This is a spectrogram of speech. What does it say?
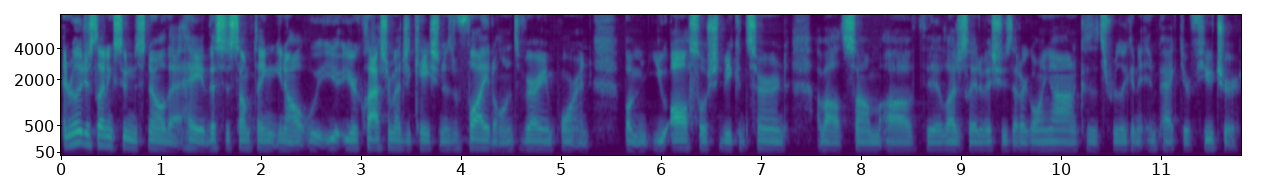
and really just letting students know that hey this is something you know your classroom education is vital and it's very important but you also should be concerned about some of the legislative issues that are going on because it's really going to impact your future.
